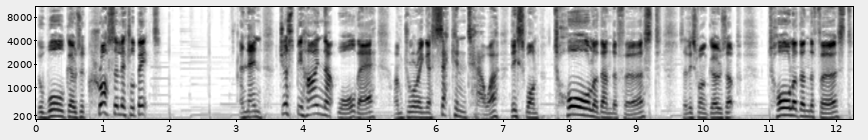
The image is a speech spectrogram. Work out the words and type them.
the wall goes across a little bit and then just behind that wall there, I'm drawing a second tower. This one taller than the first. So this one goes up taller than the first.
